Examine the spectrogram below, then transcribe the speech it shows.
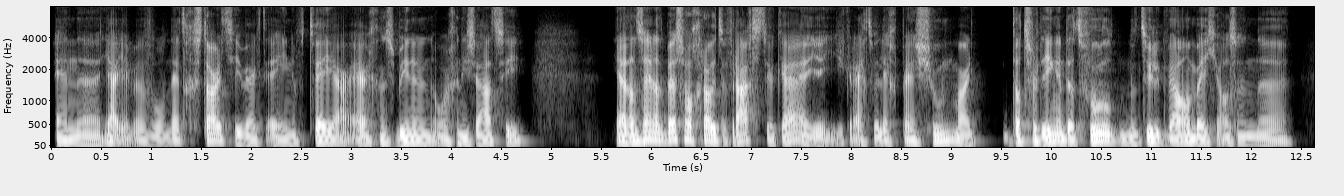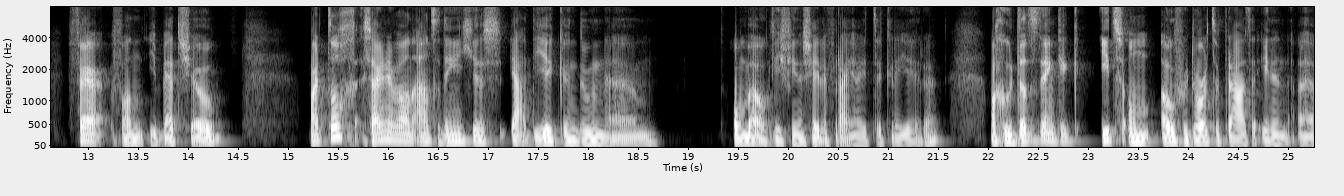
En uh, ja, je bent bijvoorbeeld net gestart, je werkt één of twee jaar ergens binnen een organisatie. Ja, dan zijn dat best wel grote vraagstukken. Hè? Je krijgt wellicht pensioen, maar dat soort dingen, dat voelt natuurlijk wel een beetje als een uh, ver van je bedshow. Maar toch zijn er wel een aantal dingetjes ja, die je kunt doen um, om ook die financiële vrijheid te creëren. Maar goed, dat is denk ik iets om over door te praten in een uh,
